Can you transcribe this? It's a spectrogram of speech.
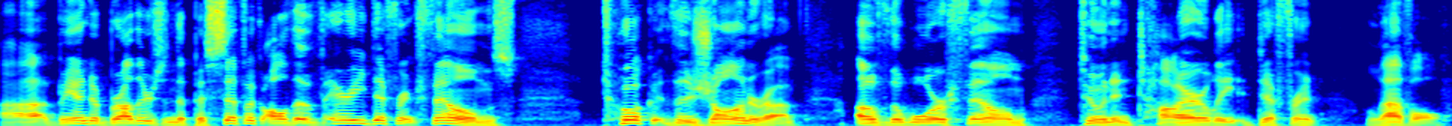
uh, Band of Brothers and the Pacific, although very different films, took the genre of the war film to an entirely different level.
